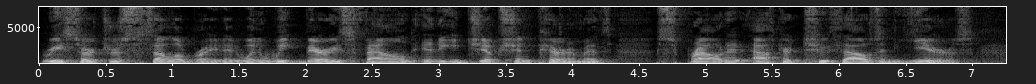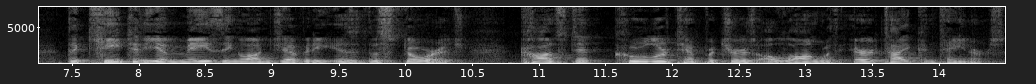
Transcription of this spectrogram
Researchers celebrated when wheat berries found in Egyptian pyramids sprouted after 2,000 years. The key to the amazing longevity is the storage, constant cooler temperatures along with airtight containers.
